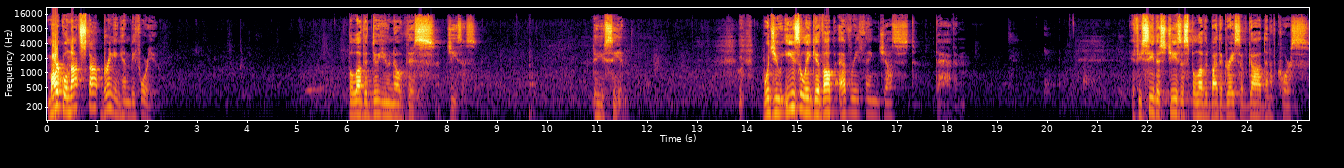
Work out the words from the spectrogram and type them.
Mark will not stop bringing him before you. Beloved, do you know this Jesus? Do you see him? Would you easily give up everything just to have him? If you see this Jesus, beloved, by the grace of God, then of course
